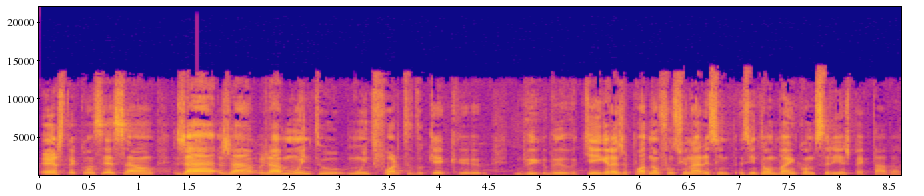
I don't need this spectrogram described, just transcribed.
esta concepção já, já, já muito, muito forte do que é que, de, de, de que a Igreja pode não funcionar assim, assim tão bem como seria expectável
